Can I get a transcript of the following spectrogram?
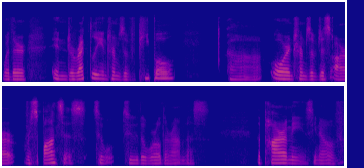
whether indirectly in terms of people uh, or in terms of just our responses to to the world around us. The paramis you know of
